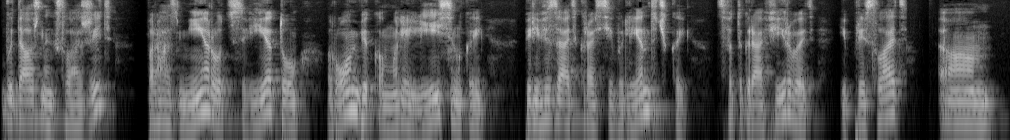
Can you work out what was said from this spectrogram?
Вы должны их сложить по размеру, цвету, ромбиком или лесенкой, перевязать красивой ленточкой, сфотографировать и прислать. Эм,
